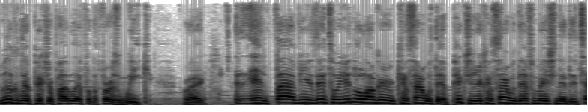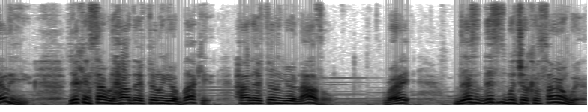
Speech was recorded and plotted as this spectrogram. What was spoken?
you look at their picture probably like for the first week, right? And five years into it, you're no longer concerned with their picture. You're concerned with the information that they're telling you. You're concerned with how they're filling your bucket, how they're filling your nozzle, right? This, this is what you're concerned with,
